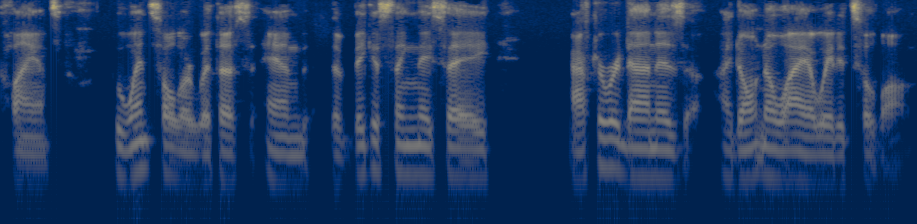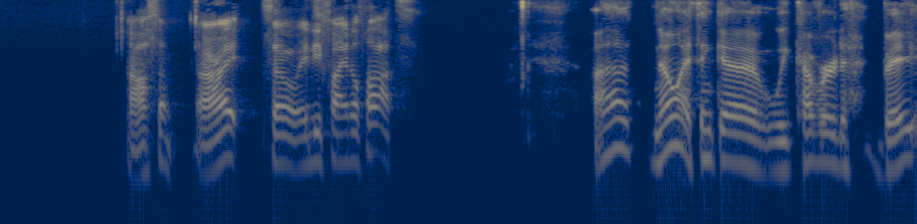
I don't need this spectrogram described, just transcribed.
clients who went solar with us. And the biggest thing they say after we're done is, "I don't know why I waited so long." Awesome. All right. So, any final thoughts? Uh, no, I think uh, we covered ba-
